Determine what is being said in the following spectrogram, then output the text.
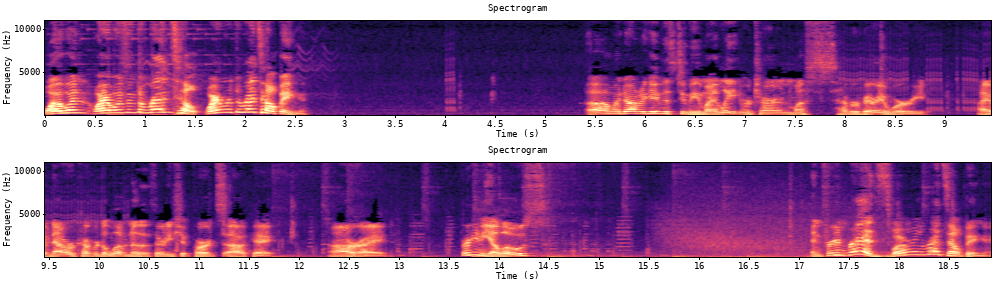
Why wouldn't? Why wasn't the Reds help? Why weren't the Reds helping? Uh, my daughter gave this to me. My late return must have her very worried. I have now recovered 11 of the 30 ship parts. Okay. Alright. Friggin' yellows. And friggin' reds! Why were the reds helping?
